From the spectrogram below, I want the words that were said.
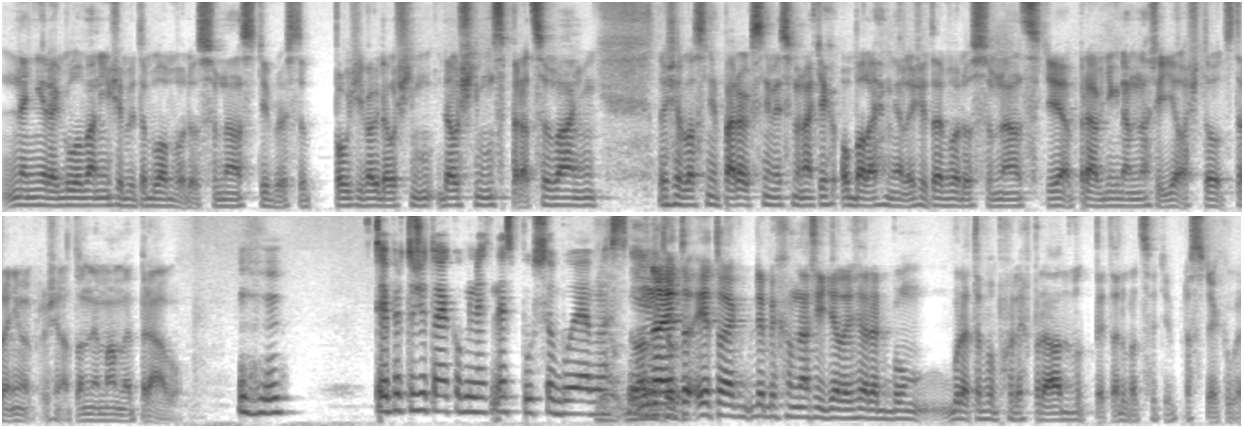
není regulovaný, že by to bylo od 18, protože to používá k dalšímu, dalšímu zpracování. Takže vlastně paradoxně my jsme na těch obalech měli, že to je od 18 a právník nám nařídil, až to odstraníme, protože na to nemáme právo. Mm-hmm. To je protože to jako ne, nespůsobuje vlastně. No, ne, je to, je to jak kdybychom nařídili, že Red Bull budete v obchodech prodávat od 25, prostě jakoby,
